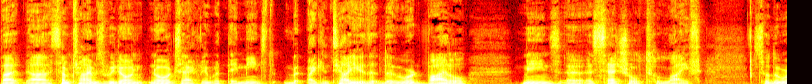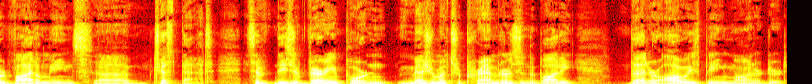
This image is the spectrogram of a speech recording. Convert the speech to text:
but uh, sometimes we don't know exactly what they mean. But I can tell you that the word vital means uh, essential to life. So the word vital means uh, just that. These are very important measurements or parameters in the body that are always being monitored.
